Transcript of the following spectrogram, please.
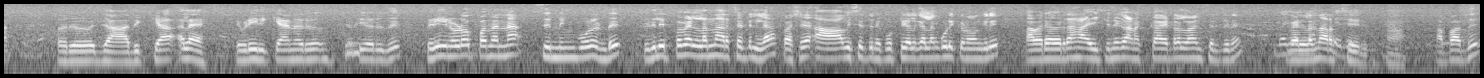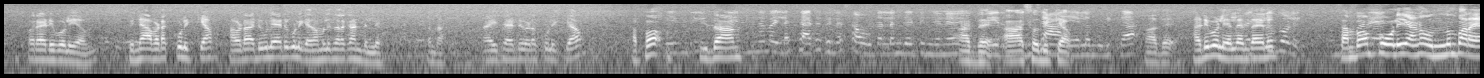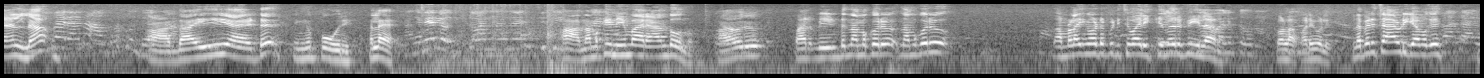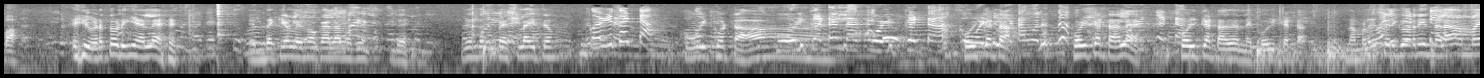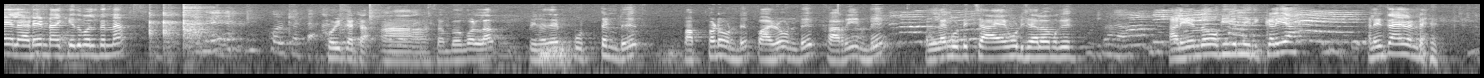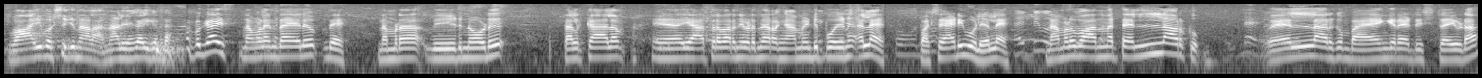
ഒരു ജാതിക്ക അല്ലേ? ഇവിടെ ഇരിക്കാനൊരു ചെറിയൊരു ഇത് പിന്നെ ഇതിനോടൊപ്പം തന്നെ സ്വിമ്മിംഗ് പൂൾ ഉണ്ട്. ഇതിലിപ്പോൾ വെള്ളം നിറച്ചിട്ടില്ല. പക്ഷേ ആവശ്യത്തിന് കുട്ടികൾക്കെല്ലാം കുളിക്കണമെങ്കിൽ അവരവരുടെ ഹൈറ്റിന് കണക്കായിട്ടുള്ള അനുസരിച്ചിന് വെള്ളം നിറച്ച് തരും. ആ. അപ്പോൾ അത് ഒരടിപൊളിയാണ് പിന്നെ അവിടെ കുളിക്കാം. അവിടെ അടിപൊളിയായിട്ട് കുളിക്കാം. നമ്മൾ ഇന്നലെ കണ്ടില്ലേ? കണ്ട? നൈസായിട്ട് ഇവിടെ കുളിക്കാം. അപ്പോൾ ഇതാണ് വെള്ളച്ചാട്ടത്തിന്റെ സൗണ്ട് എല്ലാം കേട്ട് ഇങ്ങനെ അതെ, ആസ്വദിക്കാം. അടിപൊളിയല്ലേ എന്തായാലും? സംഭവം പൊളിയാണ് ഒന്നും പറയാനില്ല. ആ ധൈര്യമായിട്ട് ഇങ്ങ് പോര് അല്ലേ? ആ നമുക്ക് ഇനിയും വരാൻ തോന്നും. ആ ഒരു വീണ്ടും നമുക്കൊരു നമുക്കൊരു നമ്മളെ ഇങ്ങോട്ട് പിടിച്ച് വലിക്കുന്ന ഒരു ഫീലാണ്. കൊള്ളാം അടിപൊളി. എന്നാ പിന്നെ ചായ കുടിക്കാം നമുക്ക്. ബാ. ഇവിടെ തുടങ്ങിയല്ലേ? എന്തൊക്കെയുള്ളത് നോക്കാലോ നമുക്ക്. ദേ, ഇതെന്താ സ്പെഷ്യൽ ഐറ്റം കോഴിക്കോട്ട. ആ. കോഴിക്കട്ടല്ല കോഴിക്കട്ട. കോഴിക്കട്ട. കോഴിക്കോട്ട പോലെ. കോഴിക്കട്ട അല്ലേ? കോഴിക്കട്ട. അത് തന്നെ കോഴിക്കട്ട. നമ്മൾ ശരിക്കും പറഞ്ഞ ഇന്നലെ അമ്മ ഇലയുടെ ഉണ്ടാക്കിയതുപോലെ തന്നെ കൊൽക്കട്ട കോഴിക്കട്ട. ആ സംഭവം കൊള്ളാം. പിന്നെ അതേ പുട്ടുണ്ട് പപ്പടമുണ്ട് പഴമുണ്ട് കറിയുണ്ട്. എല്ലാം കൂട്ടി ചായ കുടിച്ചാലോ നമുക്ക്. അളിയൻ നോക്കിയിരിക്കുന്ന. ഇരിക്കളിയാ? അളിയൻ ചായ വേണ്ടേ? വായു ഭക്ഷിക്കുന്ന ആളാ. നാളെ ഞാൻ കഴിക്കണ്ട. അപ്പൊ ഗൈസ് നമ്മളെന്തായാലും ദേ നമ്മുടെ വീടിനോട് തൽക്കാലം യാത്ര പറഞ്ഞ് ഇവിടെ നിന്ന് ഇറങ്ങാൻ വേണ്ടി പോയിന് അല്ലേ? പക്ഷെ അടിപൊളി അല്ലേ? നമ്മൾ വന്നിട്ട് എല്ലാവർക്കും എല്ലാവർക്കും ഭയങ്കരമായിട്ട് ഇഷ്ടമായി ഇവിടെ.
